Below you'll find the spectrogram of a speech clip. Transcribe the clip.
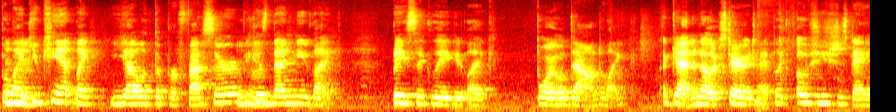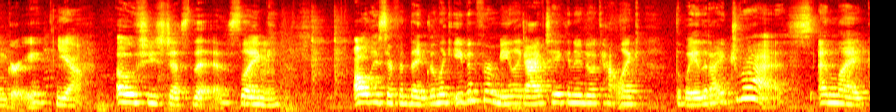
but like Mhm. you can't like yell at the professor because Mhm. then you like, basically get like boiled down to like again another stereotype like, "Oh, she's just angry." yeah Oh, she's just this. Like Mhm. all these different things, and like even for me, like I've taken into account like the way that I dress and like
